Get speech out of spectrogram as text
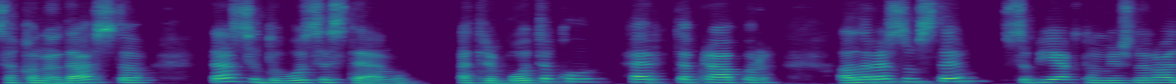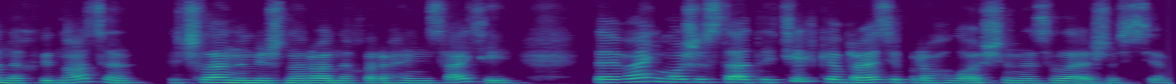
законодавство та судову систему, атрибутику, герб та прапор, але разом з тим, суб'єктом міжнародних відносин та членом міжнародних організацій, Тайвань може стати тільки в разі проголошення незалежності.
